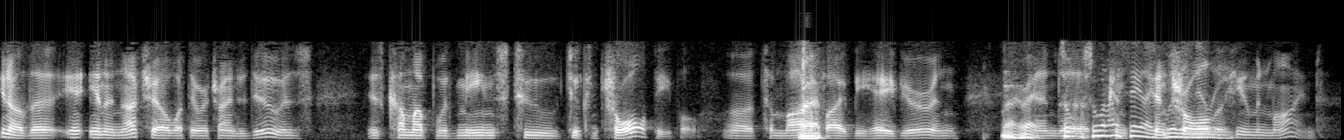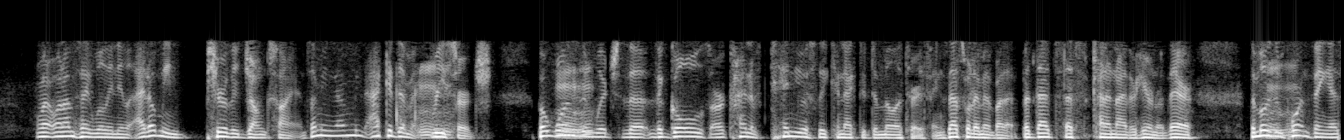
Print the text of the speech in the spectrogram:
you know, the in, in a nutshell, what they were trying to do is is come up with means to to control people, uh, to modify right. behavior and right, right. and so, uh, so when con- I say like control the human mind. When, when I'm saying willy nilly, I don't mean purely junk science. I mean, I mean academic mm-hmm. research, but ones mm-hmm. in which the the goals are kind of tenuously connected to military things. That's what I meant by that. But that's that's kind of neither here nor there. The most mm-hmm. important thing is,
